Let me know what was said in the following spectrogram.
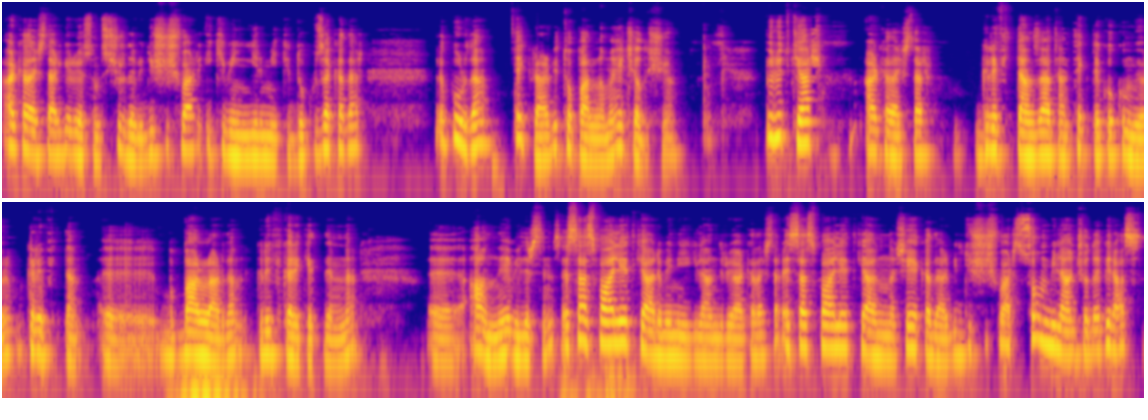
arkadaşlar görüyorsunuz şurada bir düşüş var 2022 9'a kadar ve burada tekrar bir toparlamaya çalışıyor. Brüt kar arkadaşlar grafikten zaten tek tek okumuyorum. Grafikten, e, barlardan, grafik hareketlerinden e, anlayabilirsiniz. Esas faaliyet karı beni ilgilendiriyor arkadaşlar. Esas faaliyet karında şeye kadar bir düşüş var. Son bilançoda biraz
